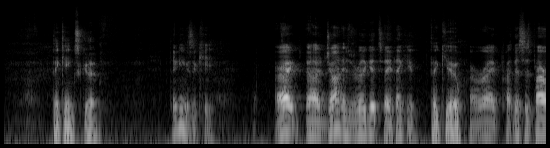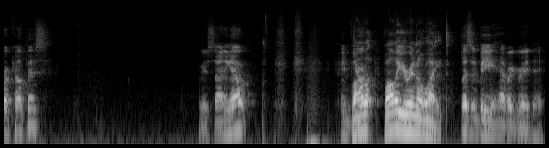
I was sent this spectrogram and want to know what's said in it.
Thinking's good. Thinking is the key. All right, uh, John, it was really good today. Thank you. Thank you. All right, this is Pyro Compass. We're signing out. Enjoy. Follow, follow your inner light. Blessed be. Have a great day.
